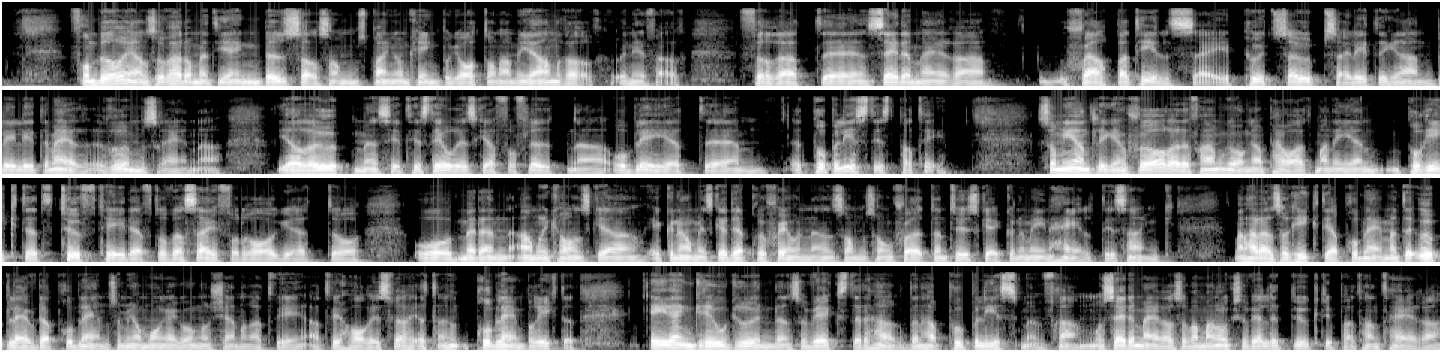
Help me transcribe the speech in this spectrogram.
från början så var de ett gäng busar som sprang omkring på gatorna med järnrör ungefär. För att eh, sedermera skärpa till sig, putsa upp sig lite grann, bli lite mer rumsrena göra upp med sitt historiska förflutna och bli ett, eh, ett populistiskt parti. Som egentligen skördade framgångar på att man i en på riktigt tuff tid efter Versaillesfördraget och, och med den amerikanska ekonomiska depressionen som, som sköt den tyska ekonomin helt i sank. Man hade alltså riktiga problem, inte upplevda problem som jag många gånger känner att vi, att vi har i Sverige, utan problem på riktigt i den grogrunden så växte det här, den här populismen fram och sedermera så var man också väldigt duktig på att hantera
